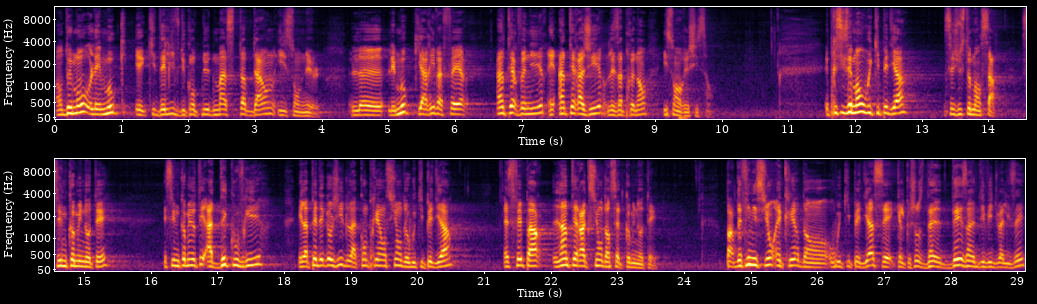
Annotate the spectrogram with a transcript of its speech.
En deux mots, les MOOC qui délivrent du contenu de masse top-down, ils sont nuls. les MOOC qui arrivent à faire intervenir et interagir les apprenants, ils sont enrichissants. Et précisément, Wikipédia, c'est justement ça. C'est une communauté, et c'est une communauté à découvrir, et la pédagogie de la compréhension de Wikipédia, elle se fait par l'interaction dans cette communauté. Par définition, écrire dans Wikipédia, c'est quelque chose de désindividualisé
